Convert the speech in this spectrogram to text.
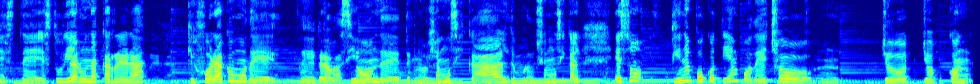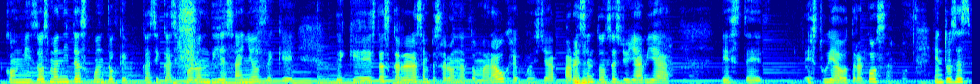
este, estudiar una carrera que fuera como de, grabación, de tecnología musical, de producción musical. Eso tiene poco tiempo, de hecho, mm, yo, yo con, mis dos manitas cuento que casi casi fueron 10 años de que, de que estas carreras empezaron a tomar auge, pues ya para ese entonces yo ya había este, estudiado otra cosa. Entonces,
